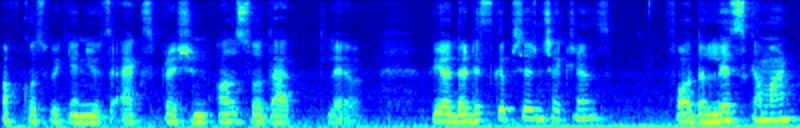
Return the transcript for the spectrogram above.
Of course we can use expression also that level. We have the description sections for the list command.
